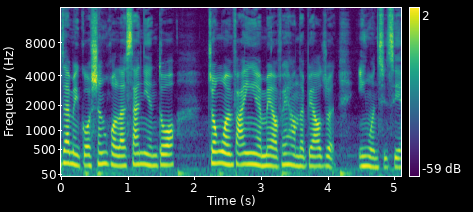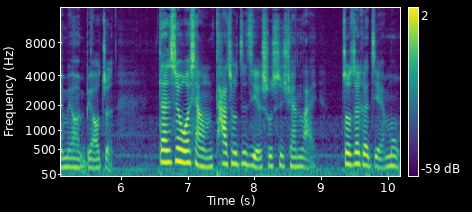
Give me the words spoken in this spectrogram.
在美国生活了三年多，中文发音也没有非常的标准，英文其实也没有很标准，但是我想踏出自己的舒适圈来。做这个节目，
